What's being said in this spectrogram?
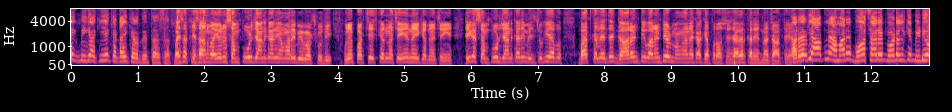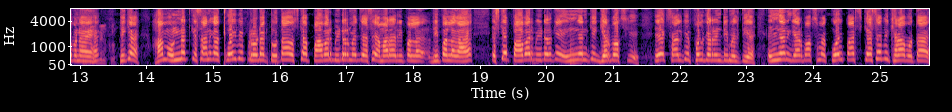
एक बीघा की ये कटाई कर देता है सर। भाई साहब किसान भाइयों ने संपूर्ण जानकारी हमारे व्यूवर्स को दी। उन्हें परचेज करना चाहिए नहीं करना चाहिए। ठीक है संपूर्ण जानकारी मिल चुकी है। अब बात कर लेते हैं गारंटी वारंटी और मंगाने का क्या प्रोसेस है अगर खरीदना चाहते हैं। अरे आपने हमारे बहुत सारे मॉडल के वीडियो बनाए हैं। ठीक है हम उन्नत किसान का कोई भी प्रोडक्ट होता है उसका पावर बीडर में जैसे हमारा रिपर रिपर लगा है इसके पावर बीडर के इंजन की गियरबॉक्स की एक साल की फुल गारंटी मिलती है। इंजन गेयरबॉक्स में कोई पार्ट्स कैसे भी खराब होता है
